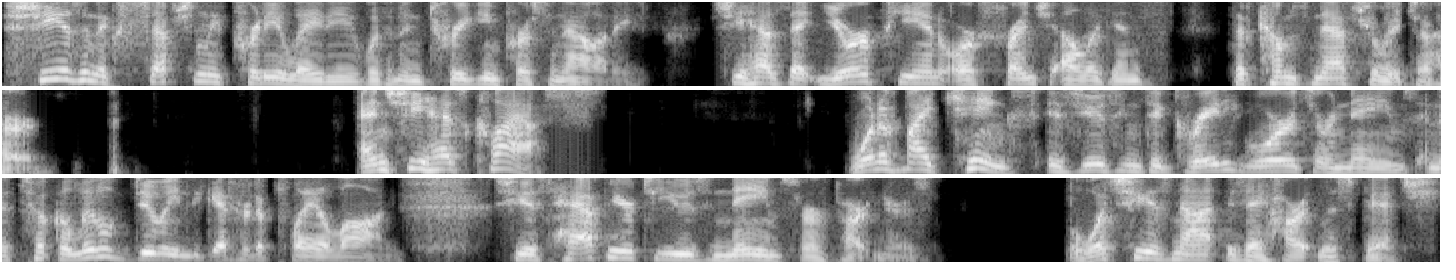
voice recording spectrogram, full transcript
She is an exceptionally pretty lady with an intriguing personality. She has that European or French elegance that comes naturally to her. And she has class. One of my kinks is using degrading words or names, and it took a little doing to get her to play along. She is happier to use names for her partners. But what she is not is a heartless bitch.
